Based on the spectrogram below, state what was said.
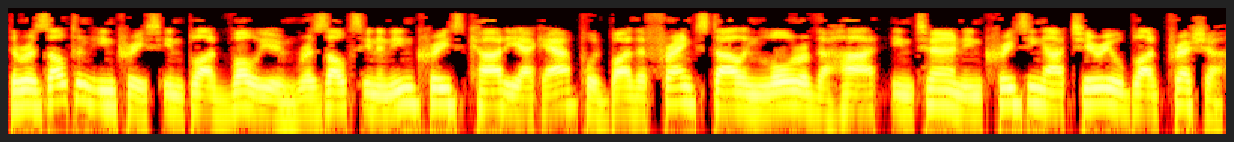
The resultant increase in blood volume results in an increased cardiac output by the Frank-Starling law of the heart, in turn increasing arterial blood pressure.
